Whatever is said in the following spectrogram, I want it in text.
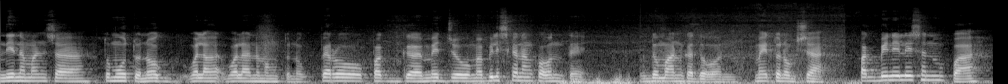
hindi naman siya tumutunog, wala, wala namang tunog. Pero pag uh, medyo mabilis ka ng kaunti, dumaan ka doon, may tunog siya. Pag binilisan mo pa,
